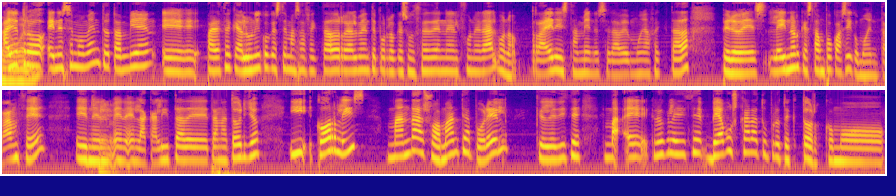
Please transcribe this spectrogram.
Hay bueno. otro, en ese momento también, eh, parece que al único que esté más afectado realmente por lo que sucede en el funeral, bueno, Rhaenys también se la ve muy afectada, pero es Leinor que está un poco así como en trance en, el- Sí. en, en la calita de tanatorio y Corlys manda a su amante a por él que le dice, eh, creo que le dice, ve a buscar a tu protector, como...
